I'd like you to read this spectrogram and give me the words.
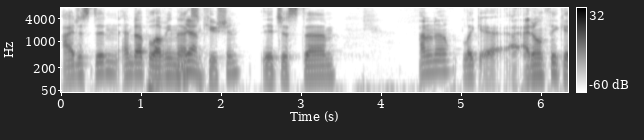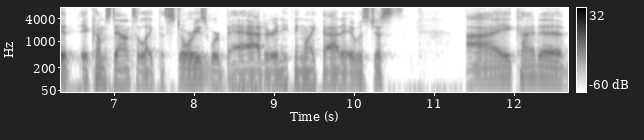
I just didn't end up loving the Yeah. execution. It just, um, I don't know. Like, I- I don't think it it comes down to like the stories were bad or anything like that. It was just, I kind of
